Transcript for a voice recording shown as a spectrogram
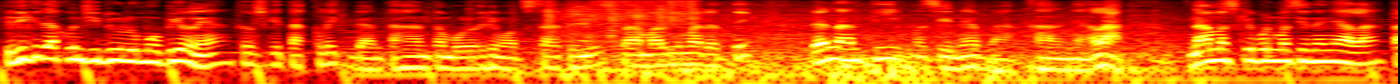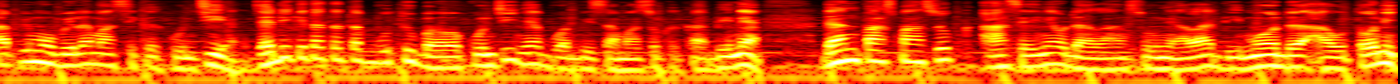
Jadi kita kunci dulu mobilnya, terus kita klik dan tahan tombol remote start ini selama 5 detik dan nanti mesinnya bakal nyala. Nah meskipun mesinnya nyala, tapi mobilnya masih kekunci ya. Jadi kita tetap butuh bawa kuncinya buat bisa masuk ke kabinnya. Dan pas masuk, AC-nya udah langsung nyala di mode auto nih.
